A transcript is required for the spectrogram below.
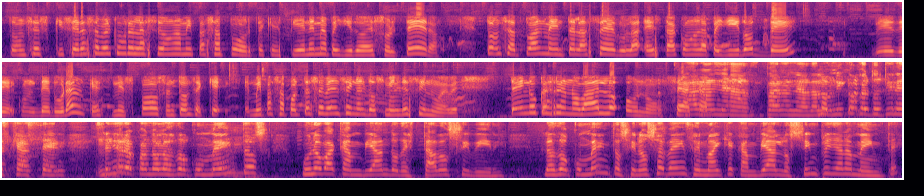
Entonces, quisiera saber con relación a mi pasaporte, que tiene mi apellido de soltera. Entonces, actualmente la cédula está con el apellido de, de, de- de Durán, que es mi esposo. Entonces, que mi pasaporte se vence en el 2019. ¿Tengo que renovarlo o no? O sea, Para nada, para nada. Lo único que tú tienes que hacer, señores, cuando los documentos, uno va cambiando de estado civil. Los documentos, si no se vencen, no hay que cambiarlos. Simple y llanamente,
